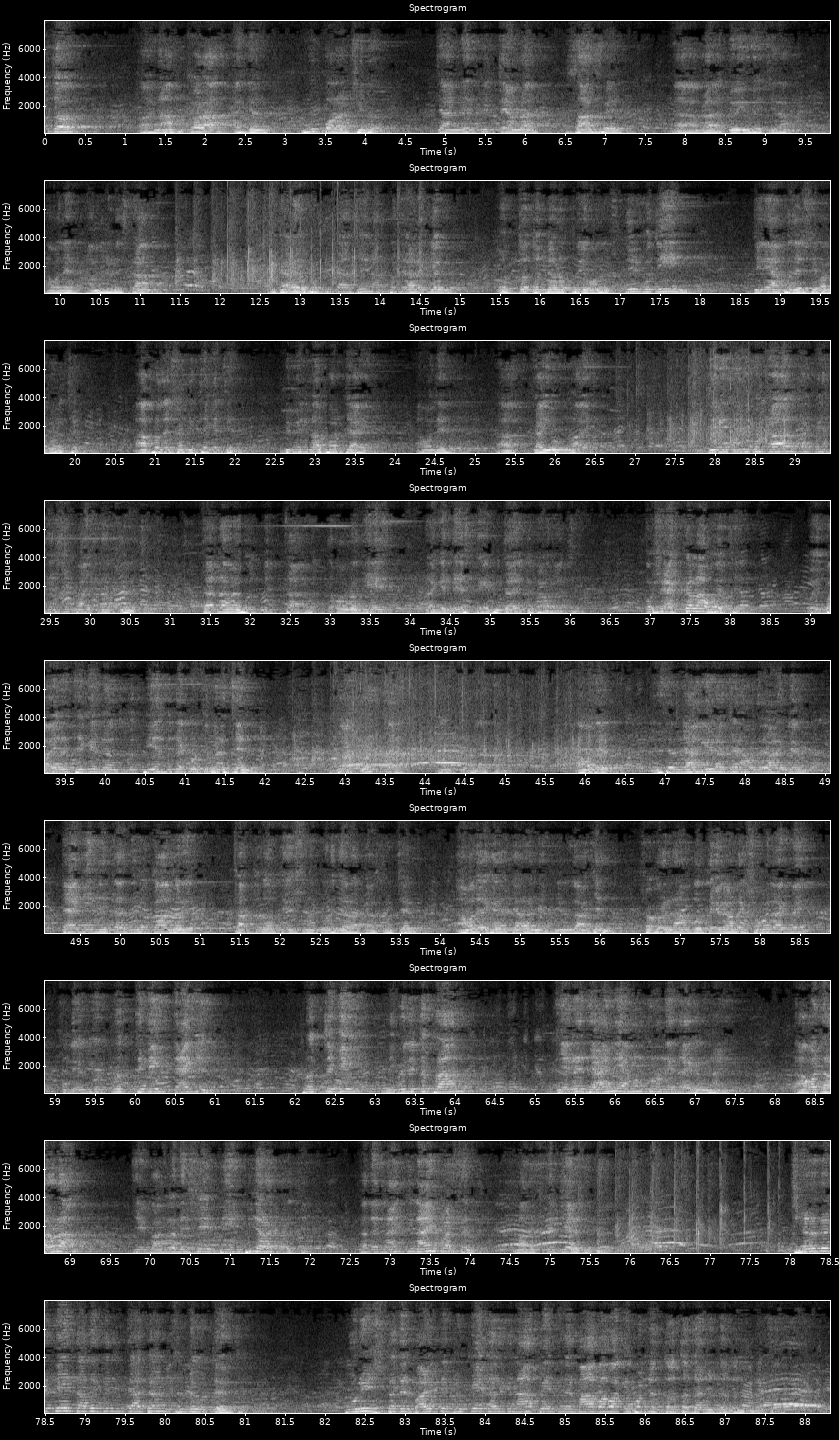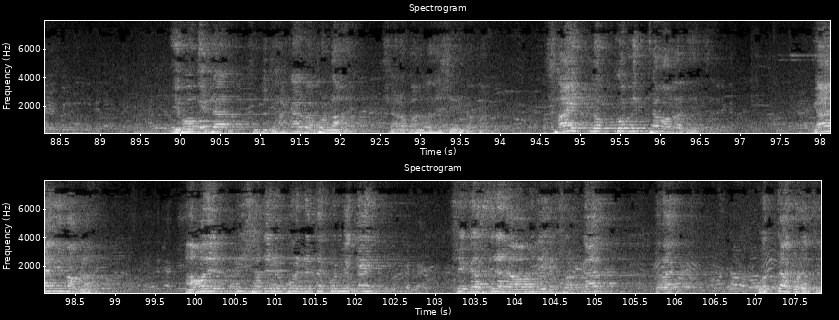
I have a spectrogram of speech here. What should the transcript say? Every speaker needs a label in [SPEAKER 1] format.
[SPEAKER 1] অত্যন্ত নাম করা একজন ফুটবলার ছিল যার নেতৃত্বে আমরা সার্ফের আমরা জয়ী হয়েছিলাম আমাদের আমিরুল ইসলাম। এখানে উপস্থিত আছেন আপনাদের আরেকজন অত্যন্ত জনপ্রিয় মানুষ দীর্ঘদিন যিনি আপনাদের সেবা করেছেন আপনাদের সঙ্গে থেকেছেন বিভিন্ন পর্যায়ে আমাদের আহ, কাইয়ুম ভাই যিনি দীর্ঘকাল তাকে দেশের বাইরে থাকতে হয়েছে। তার নামে মিথ্যা, হত্যা মামলা দিয়ে তাকে দেশ থেকে বিতাড়িত করা হয়েছে। অবশ্য একটা লাভ হয়েছে। ওই বাইরে থেকে অন্তত পিএইচডিটা করতে পেরেছেন আমাদের এস এম জাহাঙ্গীর আছেন, আমাদের আরেকজন ত্যাগী নেতা, দীর্ঘকাল ধরে ছাত্রদল থেকে শুরু করে যারা কাজ করছেন, আমাদের এখানে যারা নেতৃবৃন্দ আছেন সকলের নাম বলতে গেলে অনেক সময় লাগবে, কিন্তু এগুলো প্রত্যেকেই ত্যাগী। প্রত্যেকেই নিবেদিত প্রাণ। জেলে যায়নি এমন কোনো নেতা এখানে নাই। আমার ধারণা যে বাংলাদেশে বিএনপি যারা করেছে, তাদের নাইনটি নাইন পার্সেন্ট মানুষকে জেলে দিতে হয়েছে। ছেলেদেরকে তাদেরকে নির্যাতন সহ্য করতে হয়েছে। পুলিশ তাদের বাড়িতে ঢুকে তাদেরকে না পেয়ে তাদের মা বাবাকে পর্যন্ত অত্যাচার নির্যাতন করেছে। এবং এটা শুধু ঢাকার ব্যাপার নয়, সারা বাংলাদেশের ব্যাপার। ষাট লক্ষ মিথ্যা মামলা দিয়েছে। গায়াবী মামলা। আমাদের বিশ হাজারের উপরে নেতা কর্মীকে শেখ হাসিনা, আওয়ামী লীগের সরকার, তারা হত্যা করেছে।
